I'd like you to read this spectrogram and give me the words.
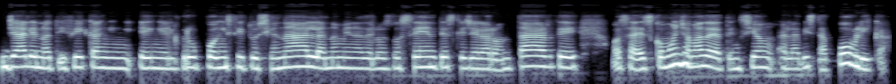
ya le notifican en, el grupo institucional la nómina de los docentes que llegaron tarde, o sea, es como un llamado de atención a la vista pública,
